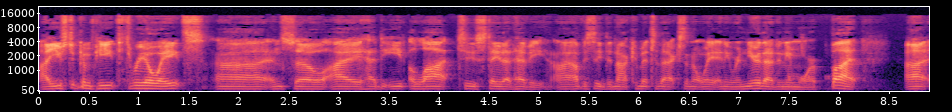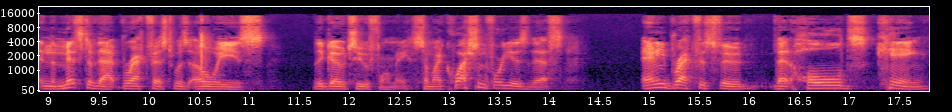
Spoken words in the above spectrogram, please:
I used to compete 308s, uh, and so I had to eat a lot to stay that heavy. I obviously did not commit to that because I don't weigh anywhere near that anymore. But uh, in the midst of that, breakfast was always the go-to for me. So my question for you is this: Any breakfast food that holds king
